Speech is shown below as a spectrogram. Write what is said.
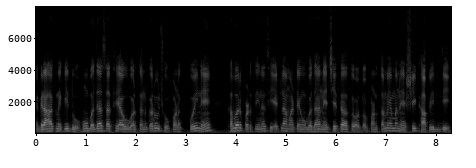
ગ્રાહકને કીધું, હું બધા સાથે આવું વર્તન કરું છું, પણ કોઈને ખબર પડતી નથી, એટલા માટે હું બધાને છેતરતો હતો. પણ તમે મને શીખ આપી દીધી.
